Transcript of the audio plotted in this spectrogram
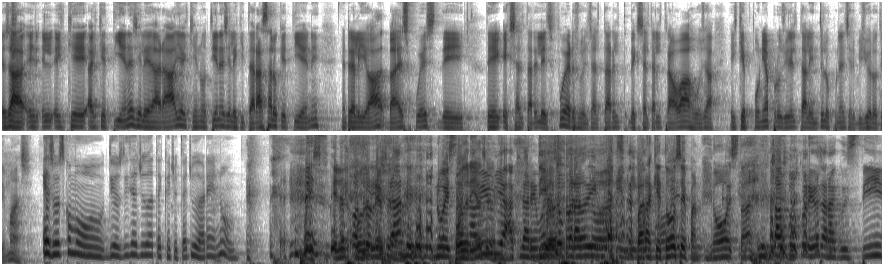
O sea, el, el- el que, al que tiene se le dará y al que no tiene se le quitará hasta lo que tiene. En realidad va después de, de exaltar el esfuerzo, de exaltar el, de exaltar el trabajo. O sea, el que pone a producir el talento y lo pone al servicio de los demás. Eso es como Dios dice ayúdate que yo te ayudaré, ¿no? Pues, el otro refrán no está en la ser. Biblia. Aclaremos Dios eso no para todos. que todos sepan, no está. Tampoco le dijo San Agustín.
